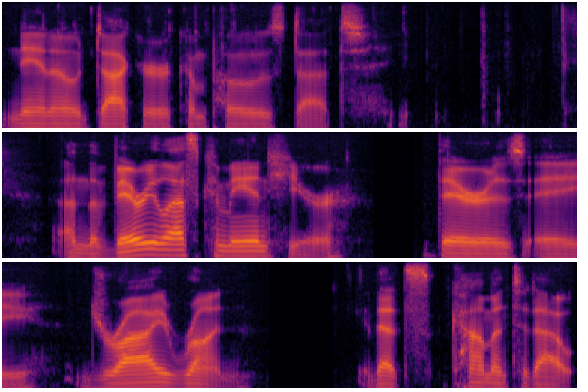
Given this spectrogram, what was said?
nano docker compose dot. On the very last command here, there is a dry run that's commented out.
